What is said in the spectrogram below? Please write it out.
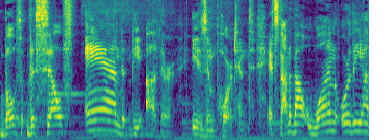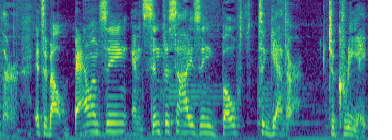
Both the self and the other is important. It's not about one or the other, it's about balancing and synthesizing both together to create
